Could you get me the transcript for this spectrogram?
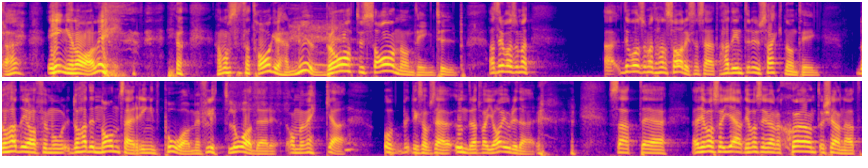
jag har ingen aning. Jag, han måste ta tag i det här nu. Bra att du sa någonting, typ. Alltså det var som att, äh, det var som att han sa liksom så här att hade inte du sagt någonting, då hade, jag förmod, då hade någon så här ringt på med flyttlådor om en vecka och liksom så här undrat vad jag gjorde där. Så att eh, det, var så jävla, det var så jävla skönt att känna att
